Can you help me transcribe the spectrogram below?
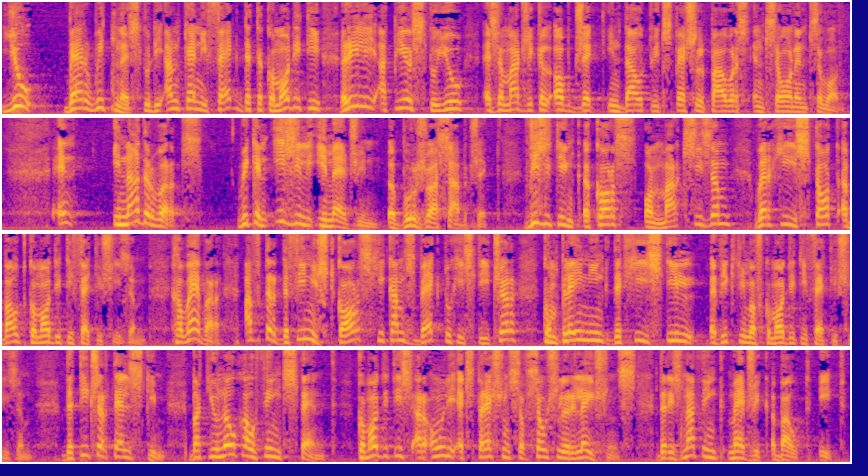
you bear witness to the uncanny fact that the commodity really appears to you as a magical object endowed with special powers and so on and so on. And in other words, we can easily imagine a bourgeois subject visiting a course on Marxism where he is taught about commodity fetishism. However, after the finished course, he comes back to his teacher complaining that he is still a victim of commodity fetishism. The teacher tells him, but you know how things stand. Commodities are only expressions of social relations. There is nothing magic about it.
